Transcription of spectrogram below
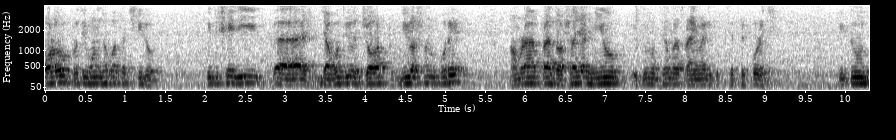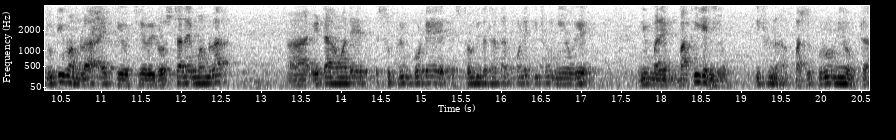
বড় প্রতিবন্ধকতা ছিল। কিন্তু সেই যাবতীয় জট নিরসন করে আমরা প্রায় দশ হাজার নিয়োগ ইতিমধ্যে আমরা প্রাইমারি ক্ষেত্রে করেছি। কিন্তু দুটি মামলা, একটি হচ্ছে ওই রোস্টারের মামলা এটা আমাদের সুপ্রিম কোর্টে স্থগিত থাকার ফলে কিছু নিয়োগের মানে বাকি যে নিয়োগ, কিছু না, বাকি পুরো নিয়োগটা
